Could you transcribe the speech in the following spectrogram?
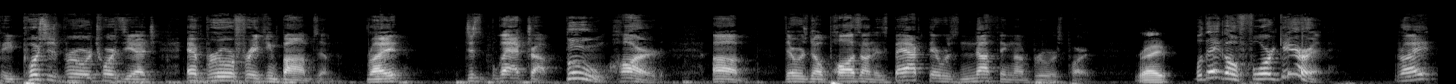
he pushes Brewer towards the edge, and Brewer freaking bombs him. Right, just lat drop, boom, hard. Um, there was no pause on his back. There was nothing on Brewer's part. right. Well, they go for Garrett, right?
